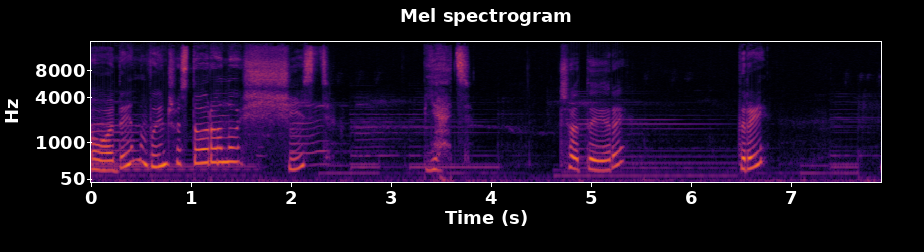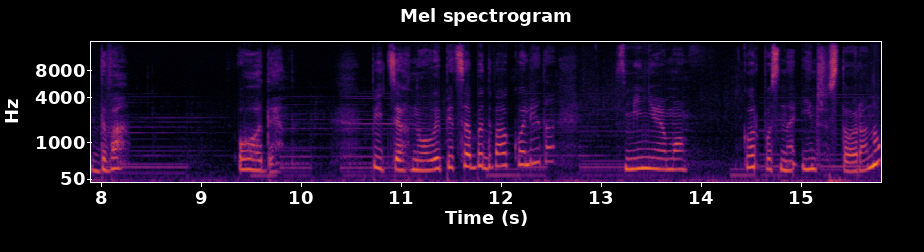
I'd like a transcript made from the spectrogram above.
1. В іншу сторону. 6, 5, 4, 3, 2, 1. Підтягнули під себе два коліна. Змінюємо корпус на іншу сторону.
